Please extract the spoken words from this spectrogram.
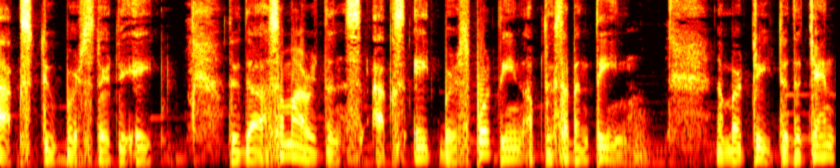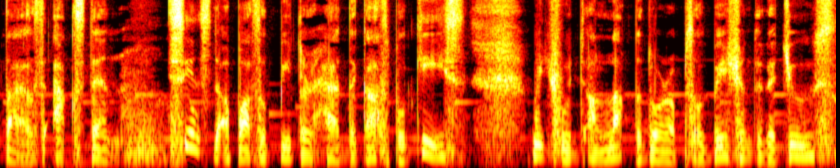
Acts 2 verse 38 to the Samaritans, Acts 8 verse 14 up to 17. Number 3 to the Gentiles, Acts 10. Since the Apostle Peter had the gospel keys, which would unlock the door of salvation to the Jews,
